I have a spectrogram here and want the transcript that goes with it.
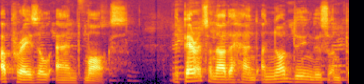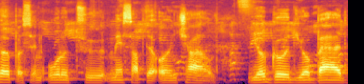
appraisal and marks. The parents, on the other hand, are not doing this on purpose in order to mess up their own child. You're good, you're bad,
